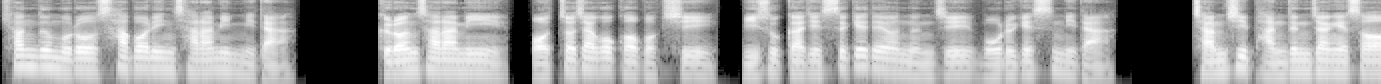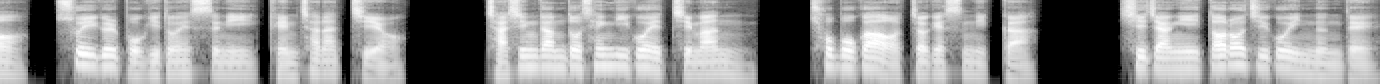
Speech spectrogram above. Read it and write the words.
현금으로 사버린 사람입니다. 그런 사람이 어쩌자고 겁없이 미수까지 쓰게 되었는지 모르겠습니다. 잠시 반등장에서 수익을 보기도 했으니 괜찮았지요. 자신감도 생기고 했지만 초보가 어쩌겠습니까. 시장이 떨어지고 있는데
